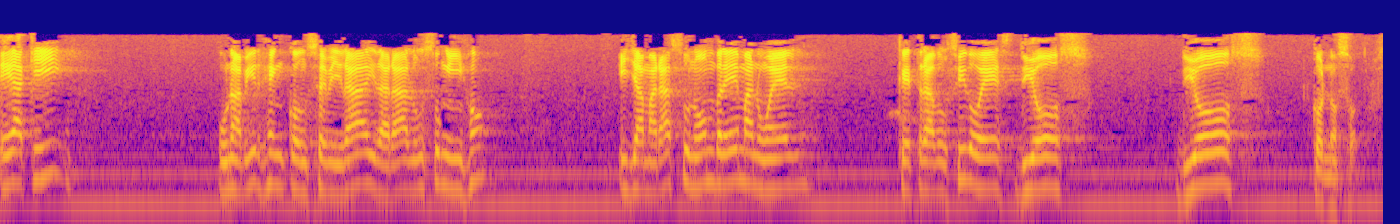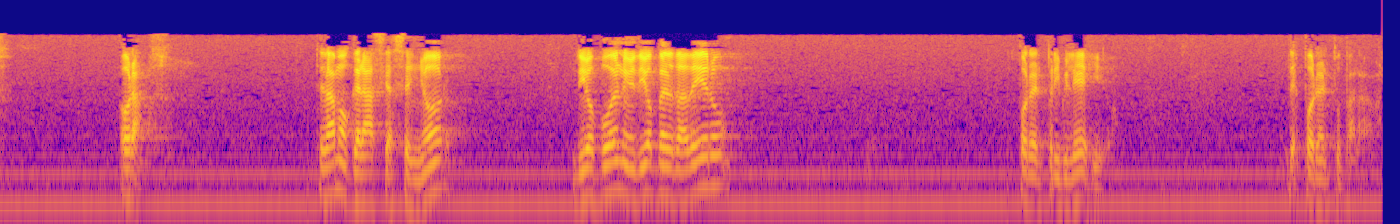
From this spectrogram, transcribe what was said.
he aquí, una virgen concebirá y dará a luz un hijo, y llamará su nombre Emanuel, que traducido es Dios, Dios con nosotros. Oramos. Te damos gracias, Señor Dios bueno y Dios verdadero, por el privilegio de exponer tu palabra.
